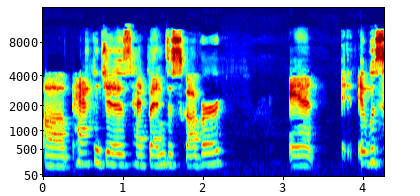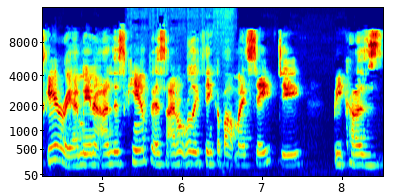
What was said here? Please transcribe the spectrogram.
uh, packages had been discovered. And it, it was scary. I mean, on this campus, I don't really think about my safety because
